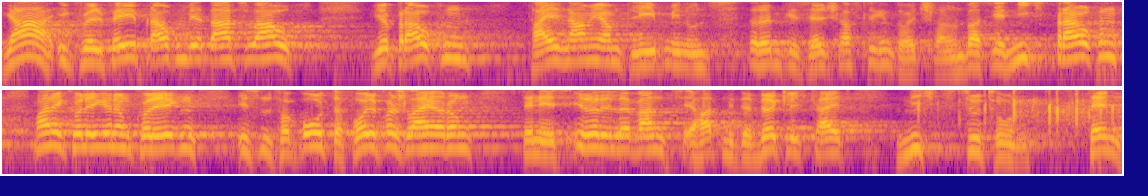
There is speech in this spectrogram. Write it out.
Ja, Equal Pay brauchen wir dazu auch. Wir brauchen Teilnahme am Leben in unserem gesellschaftlichen Deutschland. Und was wir nicht brauchen, meine Kolleginnen und Kollegen, ist ein Verbot der Vollverschleierung, denn er ist irrelevant, er hat mit der Wirklichkeit nichts zu tun. Denn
